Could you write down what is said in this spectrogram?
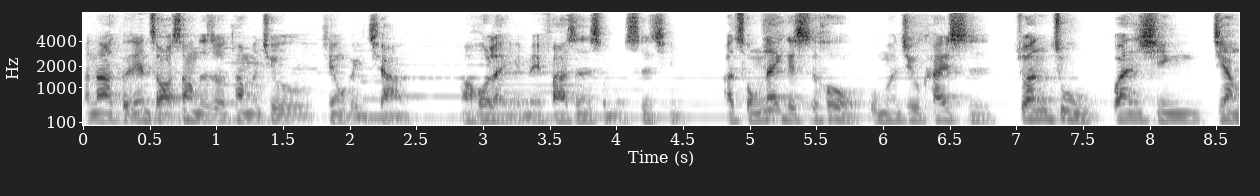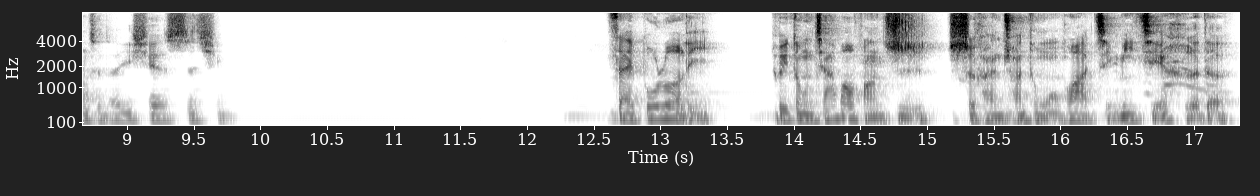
那隔天早上的时候，他们就先回家了，啊，后来也没发生什么事情。啊，从那个时候，我们就开始专注关心这样子的一些事情。在部落里，推动家暴防治是和传统文化紧密结合的。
